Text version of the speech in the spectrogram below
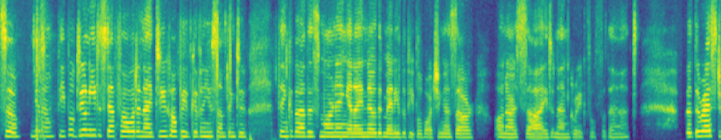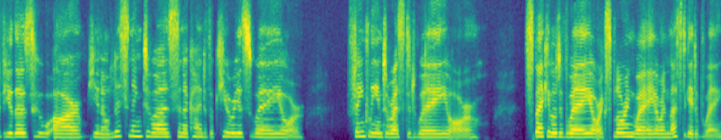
So, you know, people do need to step forward, and I do hope we've given you something to think about this morning. And I know that many of the people watching us are on our side, and I'm grateful for that. But the rest of you, those who are, you know, listening to us in a kind of a curious way or faintly interested way or speculative way or exploring way or investigative way,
